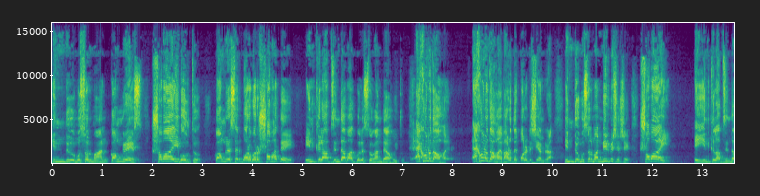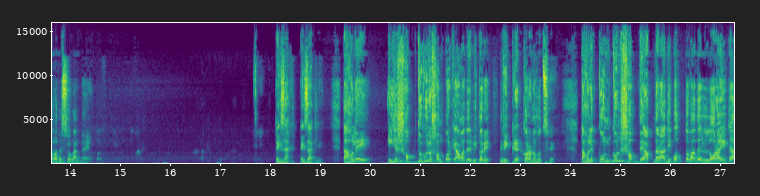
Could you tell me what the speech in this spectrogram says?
হিন্দু, মুসলমান, কংগ্রেস, সবাই বলতো, কংগ্রেসের বড় বড় সভাতে ইনকিলাব, জিন্দাবাদ বলে স্লোগান দেওয়া হইতো। এখনও দেওয়া হয়। এখনও দেওয়া হয় ভারতের পলিটিশিয়ানরা হিন্দু, মুসলমান নির্বিশেষে সবাই এই ইনকিলাব, জিন্দাবাদের স্লোগান দেয়। এক্সাক্ট এক্স্যাক্টলি তাহলে এই যে শব্দগুলো সম্পর্কে আমাদের ভিতরে রিগ্রেট করানো হচ্ছে, তাহলে কোন কোন শব্দে আপনার আধিপত্যবাদের লড়াইটা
